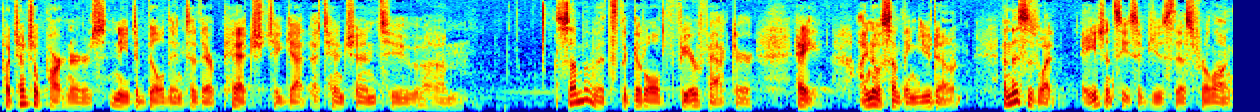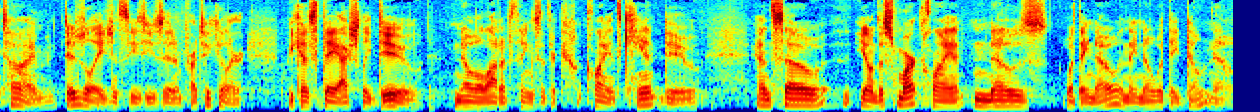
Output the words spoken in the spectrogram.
potential partners need to build into their pitch to get attention to. Um, some of it's the good old fear factor. Hey, I know something you don't. And this is what agencies have used this for a long time. Digital agencies use it in particular because they actually do know a lot of things that their clients can't do. And so, you know, the smart client knows what they know and they know what they don't know.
